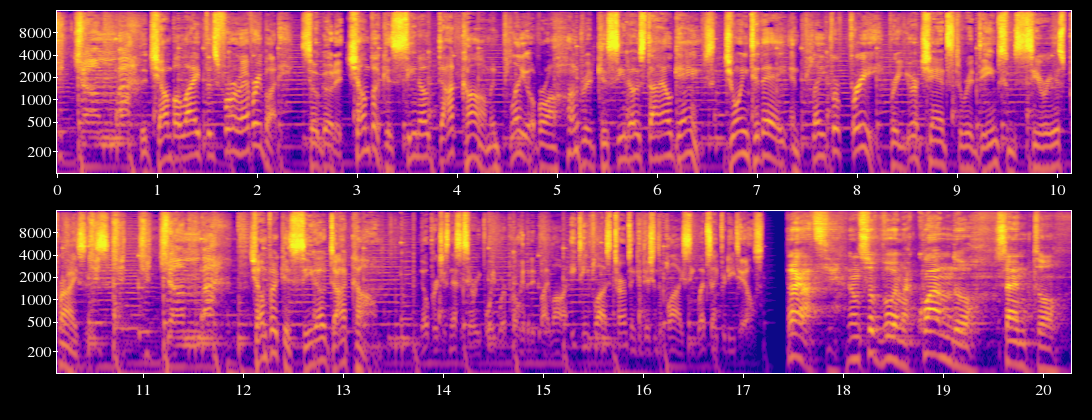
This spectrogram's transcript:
The Chumba life is for everybody. So go to ChumbaCasino.com and play over 100 casino style games. Join today and play for free for your chance to redeem some serious prizes. ChumbaCasino.com. No purchase necessary. Void where prohibited by law. 18 plus terms and conditions apply. See website for details. Ragazzi, non so voi, ma quando sento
